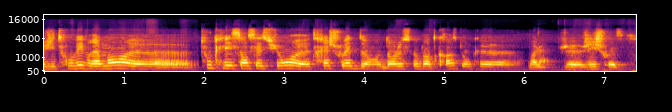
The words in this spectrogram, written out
J'ai trouvé vraiment toutes les sensations très chouettes dans, dans, le snowboard cross. Donc voilà, j'ai choisi.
